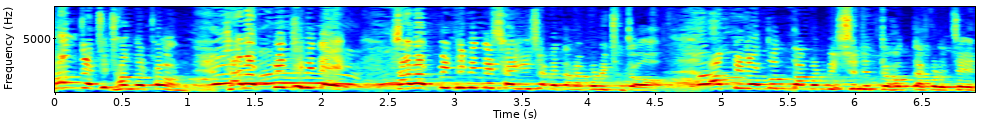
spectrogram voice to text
সন্ত্রাসী সংগঠন। সারা পৃথিবীতে সারা পৃথিবীতে সেই হিসাবে তারা পরিচিত। আপনি নতুন তাপর বিশ্বজিৎকে হত্যা করেছেন।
